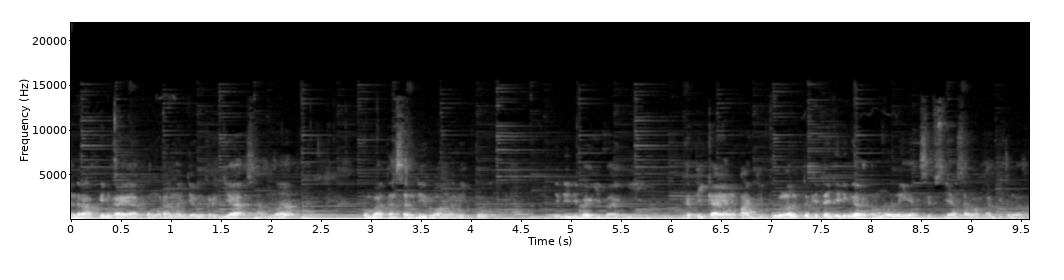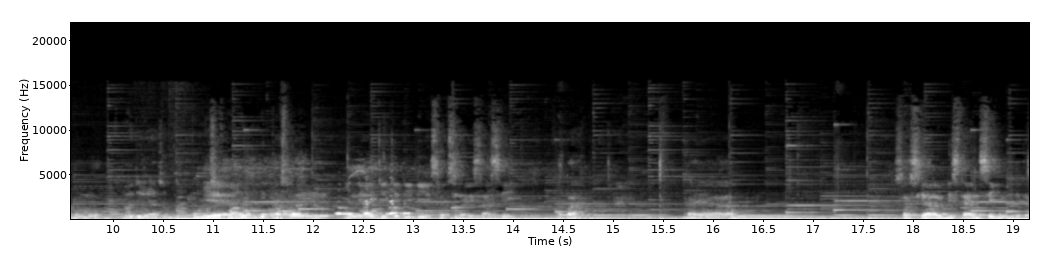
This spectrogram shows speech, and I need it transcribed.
dan nerapin kayak pengurangan jam kerja sama pembatasan di ruangan itu. Jadi dibagi-bagi. Ketika yang pagi pulang tuh kita jadi nggak ketemu nih yang shift siang sama pagi tuh nggak ketemu. oh jadi langsung Iya. pengusuk malam gitu Langsung ini aja jadi di sosialisasi apa kayak social distancing gitu.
